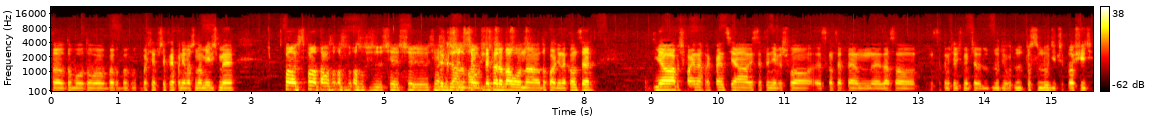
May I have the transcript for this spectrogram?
to, to było to było właśnie przykre, ponieważ no mieliśmy sporo, sporo tam osób, osób, się, się, się, się, Deklarowało się, deklarowało na, dokładnie na koncert. Miała być fajna frekwencja, niestety nie wyszło z koncertem, za co niestety musieliśmy ludzi, po prostu ludzi przeprosić.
